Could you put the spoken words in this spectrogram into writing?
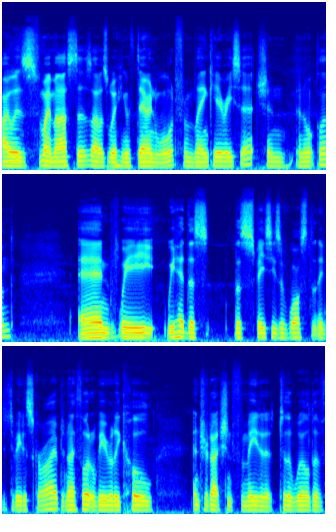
I was, for my master's, I was working with Darren Ward from Landcare Research in, in Auckland. And we we had this this species of wasp that needed to be described, and I thought it would be a really cool introduction for me to, to the world of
